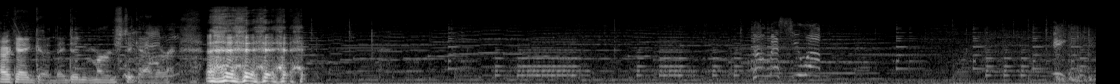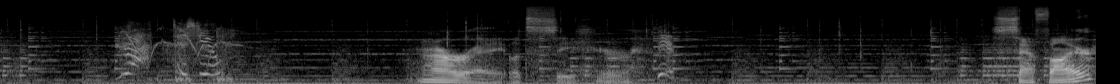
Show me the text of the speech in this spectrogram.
Okay, good. They didn't merge together. Alright, let's see here. Sapphire.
